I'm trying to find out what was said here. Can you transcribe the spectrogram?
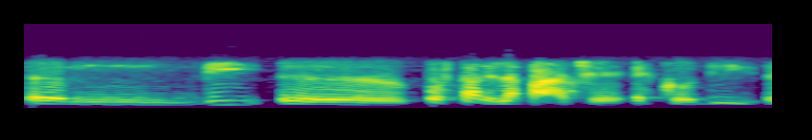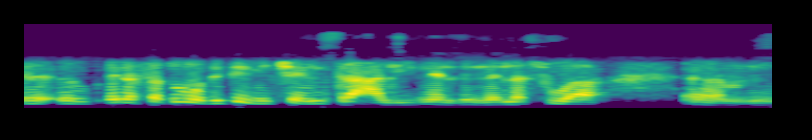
ehm, di eh, portare la pace, ecco, di, eh, era stato uno dei temi centrali nel, sua, ehm,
